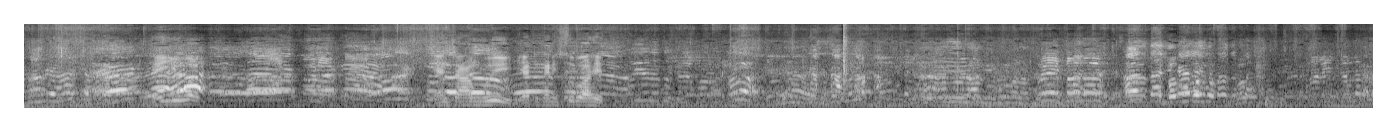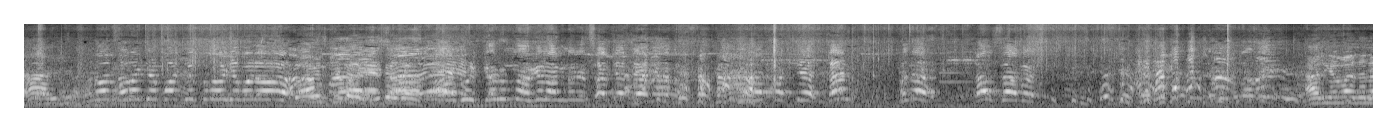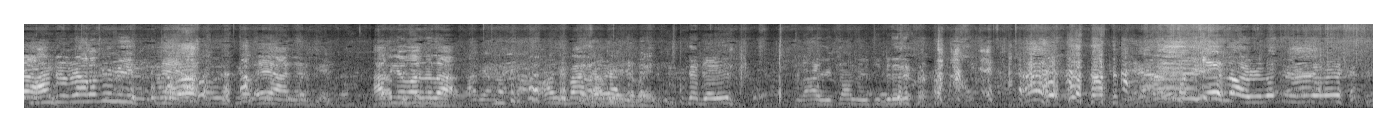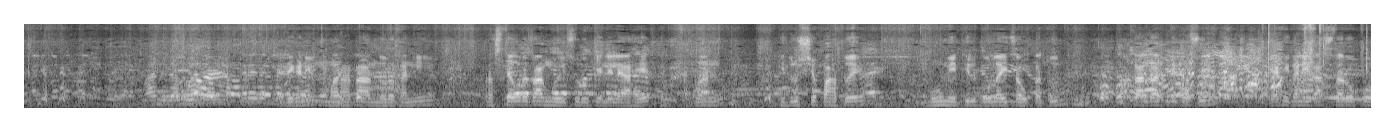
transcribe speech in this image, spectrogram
हे युवक यांच्या आंघोळी या ठिकाणी सुरू आहेत मनोज जरांगे पाटील तुम आगे बढ़ो आगुल करून मागे लागणार आहे सरकारच्या पट्टे चल हदा लाव साबण आधी बाजूला आला तुम्ही. आधी बाजूला लावी चालू आहे तिकडे या ठिकाणी मराठा आंदोलकांनी रस्त्यावरच आंघोळी सुरू केलेल्या आहेत. आपण ही दृश्य पाहतोय भूम येथील गोलाई चौकातून. काल रात्रीपासून या ठिकाणी रास्ता रोको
